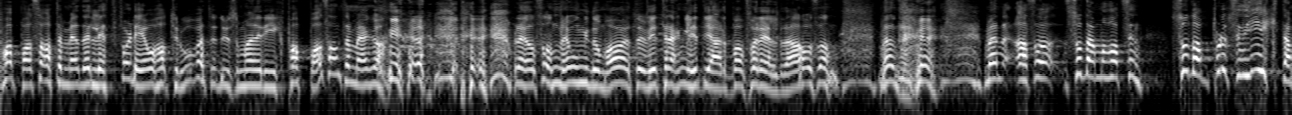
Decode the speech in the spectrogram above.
pappa sa til meg det er lett for det å ha tro. vet Du du som er en rik pappa, sa han til meg en gang. det er jo sånn med ungdommer. vet du, Vi trenger litt hjelp av foreldre. og sånn. Men, men altså, Så de har hatt sin... Så da plutselig gikk de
